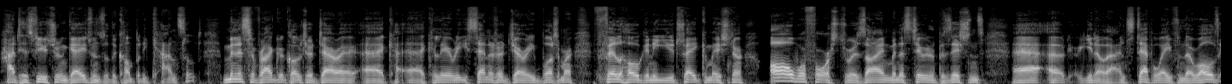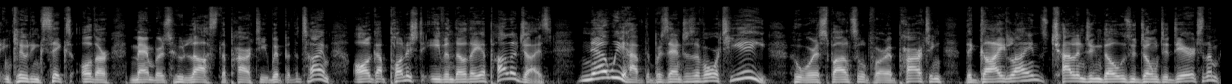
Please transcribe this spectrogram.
had his future engagements with the company cancelled. Minister for Agriculture Dara uh, uh, Senator Jerry Buttimer, Phil Hogan, EU Trade Commissioner, all were forced to resign ministerial positions, uh, uh, you know, and step away from their roles, including six other members who lost the party whip at the time. All got punished, even though they apologised. Now we have the presenters of RTE who were responsible for imparting the guidelines, challenging those who don't adhere to them,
